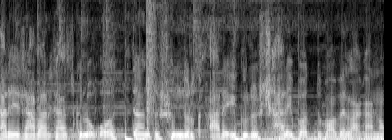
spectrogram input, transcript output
আর এই রাবার গাছগুলো অত্যন্ত সুন্দর, আর এগুলো সারিবদ্ধভাবে লাগানো।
